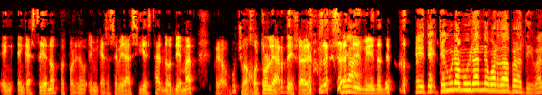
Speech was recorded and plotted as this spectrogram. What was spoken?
en, en castellano, pues por eso en mi casa se ve así, ya está, no tiene más, pero mucho mejor trolearte, ¿sabes? Mira. Eh, te- tengo una muy grande guardada para ti, ¿vale?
